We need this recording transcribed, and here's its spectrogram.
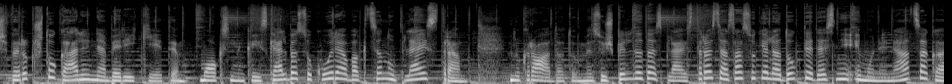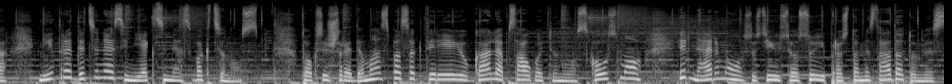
švirkštų gali nebereikėti. Mokslininkai skelbia sukūrę vakcinų pleistrą. Mikroadatomis užpildytas pleistras esą sukelia daug didesnį imuninį atsaką nei tradicinės injekcinės vakcinos. Toks išradimas, pasak tyriejų, gali apsaugoti nuo skausmo ir nerimo susijusio su įprastomis adatomis.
